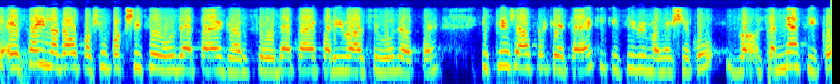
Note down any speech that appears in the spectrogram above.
तो ऐसा ही लगाव पशु पक्षी से हो जाता है, घर से हो जाता है, परिवार से हो जाता है। इसलिए शास्त्र कहता है कि किसी भी मनुष्य को, सन्यासी को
